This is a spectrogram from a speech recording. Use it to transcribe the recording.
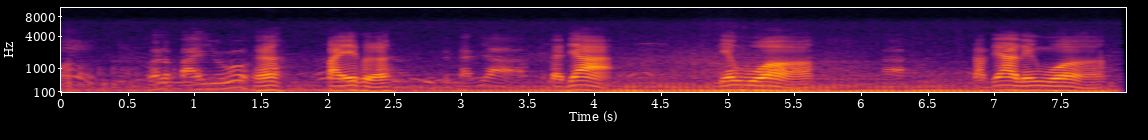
วะก็เราไปอยู่ฮะไปเผื่อไปตัดหญ้าตัดหญ้าเลี้ยงวัวเหรอฮะตัดหญ้าเลี้ยงวัวเหรอตัดให้มันปิ้ง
